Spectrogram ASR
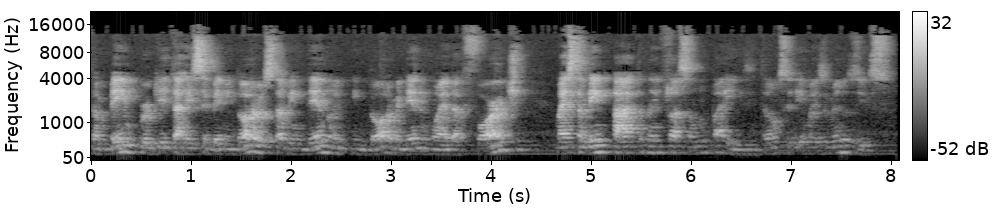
também porque está recebendo em dólar, está vendendo em dólar, vendendo em moeda forte, mas também impacta na inflação do país. Então seria mais ou menos isso.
